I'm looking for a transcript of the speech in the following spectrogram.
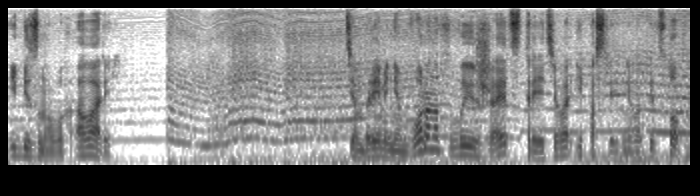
и без новых аварий. Тем временем Воронов выезжает с третьего и последнего пидстопа.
